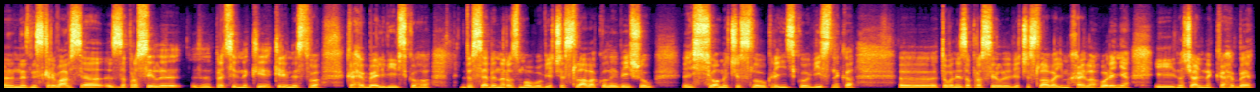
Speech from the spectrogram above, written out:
не, не скривався. Запросили працівники керівництва КГБ Львівського до себе на розмову В'ячеслава, коли вийшов е, сьоме число українського вісника. Е, То вони запросили В'ячеслава і Михайла Гореня, і начальник КГБ.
